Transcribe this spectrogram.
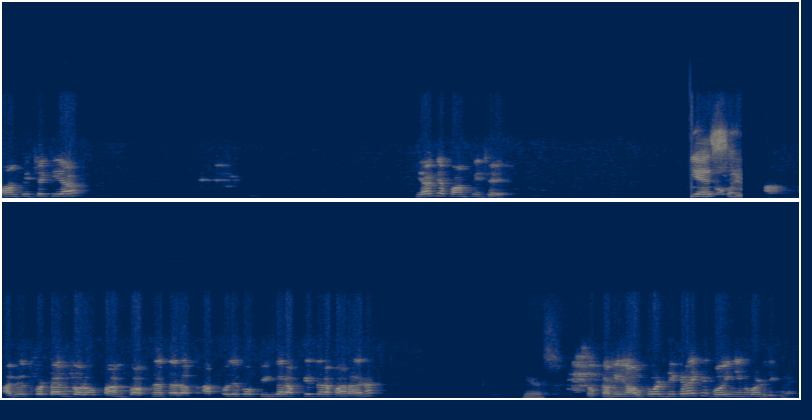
palm पीछे किया? किया क्या पाम पीछे? Yes, sir. हाँ अभी उसको टर्न करो palm को अपना तरफ़। आपको देखो फिंगर आपके तरफ़ आ रहा है ना? Yes. तो कमिंग आउटवर्ड दिख रहा है कि गोइंग इनवर्ड दिख रहा है?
